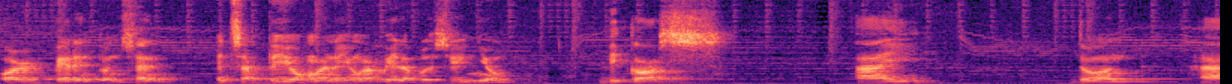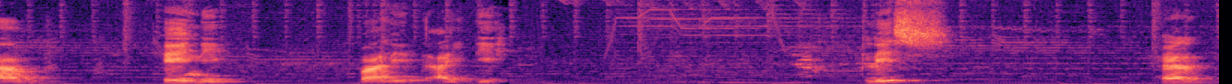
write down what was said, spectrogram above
or parent consent. It's up to you kung ano yung available sa inyo. Because I don't have any valid ID. Please help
